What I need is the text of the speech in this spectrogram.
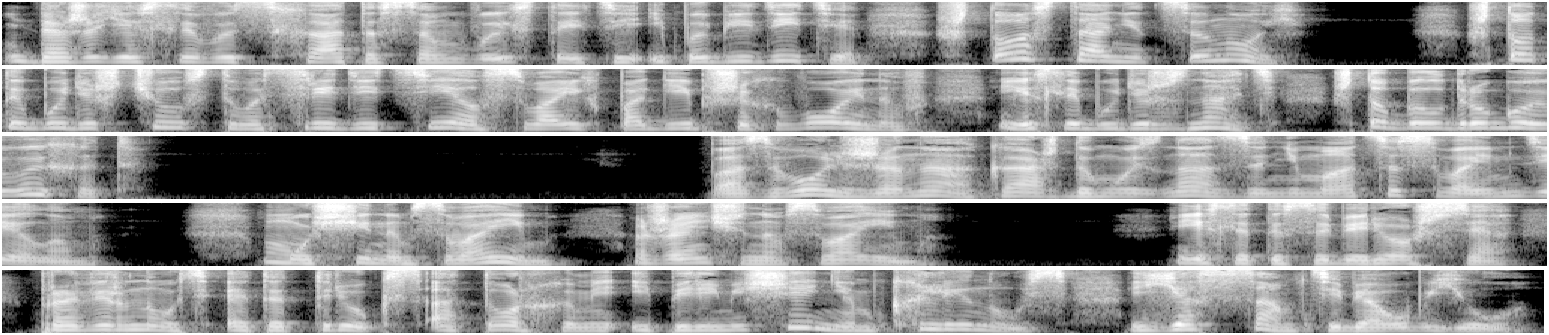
Даже если вы с Хатасом выстоите и победите, что станет ценой? Что ты будешь чувствовать среди тел своих погибших воинов, если будешь знать, что был другой выход? Позволь, жена, каждому из нас заниматься своим делом. Мужчинам своим, женщинам своим. Если ты соберешься провернуть этот трюк с оторхами и перемещением, клянусь, я сам тебя убью».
